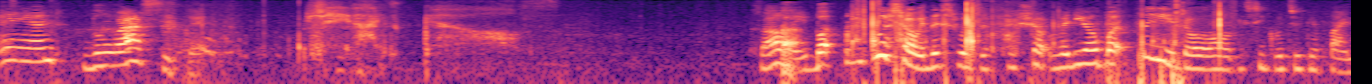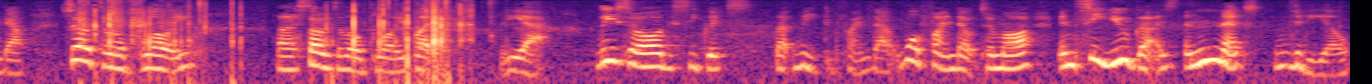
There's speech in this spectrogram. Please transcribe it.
And the last secret. She likes girls. Sorry, but we're sorry this was a short video, but these are all the secrets you can find out. So it's a little blurry. Uh, sorry it's a little blurry, but yeah. These are all the secrets that we can find out. We'll find out tomorrow and see you guys in the next video.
